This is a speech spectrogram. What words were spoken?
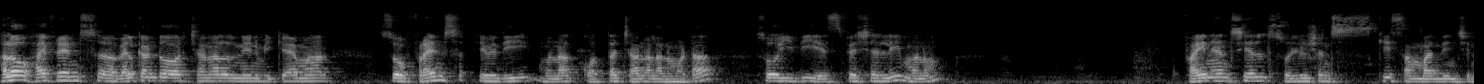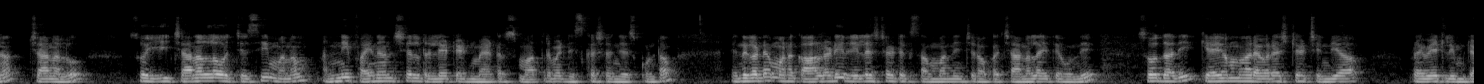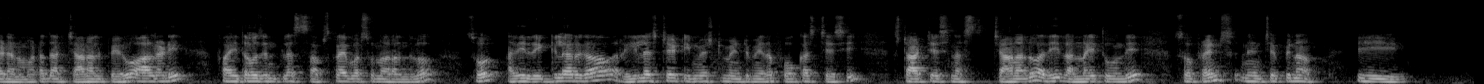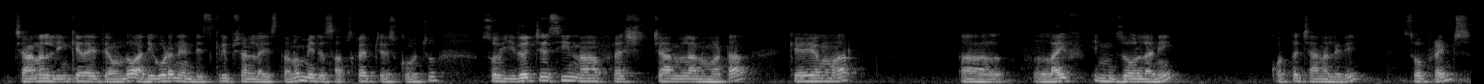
Hello hi friends welcome to our channel నేను మీ KMR so friends ఇది మన కొత్త ఛానల్ అనమాట సో ఇది ఎస్పెషల్లీ మనం ఫైనాన్షియల్ సొల్యూషన్స్కి సంబంధించిన ఛానల్ సో ఈ ఛానల్లో వచ్చేసి మనం అన్ని ఫైనాన్షియల్ రిలేటెడ్ మ్యాటర్స్ మాత్రమే డిస్కషన్ చేసుకుంటాం. ఎందుకంటే మనకు ఆల్రెడీ రియల్ ఎస్టేట్కి సంబంధించిన ఒక ఛానల్ అయితే ఉంది. సో దాది KMR ever estates India private limited అనమాట దాని ఛానల్ పేరు. Already five thousand plus subscribers ఉన్నారు అందులో. సో అది రెగ్యులర్గా రియల్ ఎస్టేట్ ఇన్వెస్ట్మెంట్ మీద ఫోకస్ చేసి స్టార్ట్ చేసిన ఛానల్ అది రన్ అవుతూ ఉంది. సో ఫ్రెండ్స్ నేను చెప్పిన ఈ ఛానల్ లింక్ ఏదైతే ఉందో అది కూడా నేను డిస్క్రిప్షన్లో ఇస్తాను. మీరు సబ్స్క్రైబ్ చేసుకోవచ్చు. సో ఇది వచ్చేసి నా ఫ్రెష్ ఛానల్ అనమాట కేఎంఆర్ లైఫ్ ఇన్ జోల్ అని కొత్త ఛానల్ ఇది. సో ఫ్రెండ్స్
